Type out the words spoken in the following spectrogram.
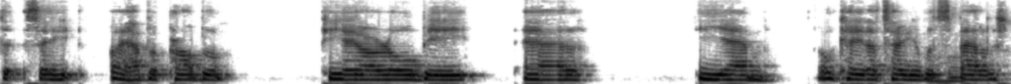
To say, I have a problem. P R O B L E M. Okay, that's how you would mm-hmm. spell it.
